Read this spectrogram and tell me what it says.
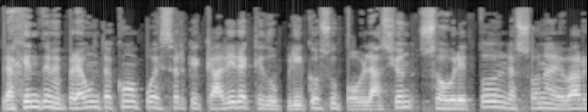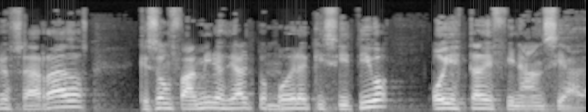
La gente me pregunta cómo puede ser que Calera, que duplicó su población, sobre todo en la zona de barrios cerrados, que son familias de alto mm. poder adquisitivo, hoy está desfinanciada.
